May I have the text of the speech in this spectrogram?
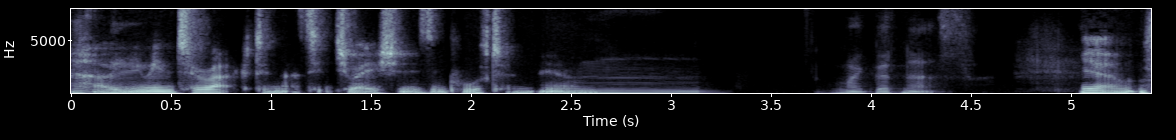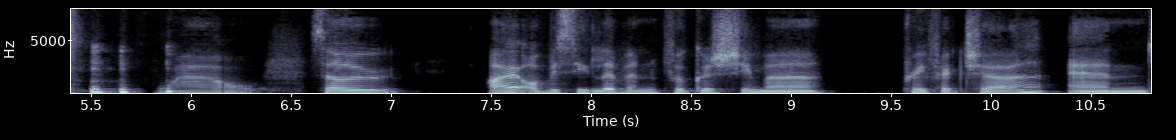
how you interact in that situation is important. Yeah. Mm. Oh my goodness. Yeah. wow. So I obviously live in Fukushima prefecture and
